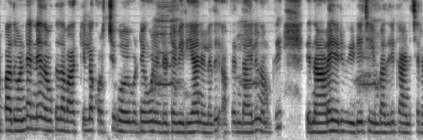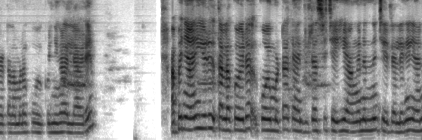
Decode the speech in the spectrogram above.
അപ്പൊ അതുകൊണ്ട് തന്നെ നമുക്ക് ബാക്കിയുള്ള കുറച്ച് കോഴിമുട്ടയും കൂടി ഉണ്ടിട്ട് വിരിയാനുള്ളത്. അപ്പൊ എന്തായാലും നമുക്ക് നാളെ ഒരു വീഡിയോ ചെയ്യുമ്പോൾ അതിൽ കാണിച്ചു തരാം കേട്ടോ നമ്മളെ കുഞ്ഞുങ്ങളെല്ലാവരെയും. അപ്പൊ ഞാൻ ഈ ഒരു തള്ളക്കോയുടെ കോഴിമുട്ട കാൻഡിൽ ടെസ്റ്റ് ചെയ്യുക അങ്ങനെയൊന്നും ചെയ്തില്ല അല്ലെങ്കിൽ ഞാൻ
